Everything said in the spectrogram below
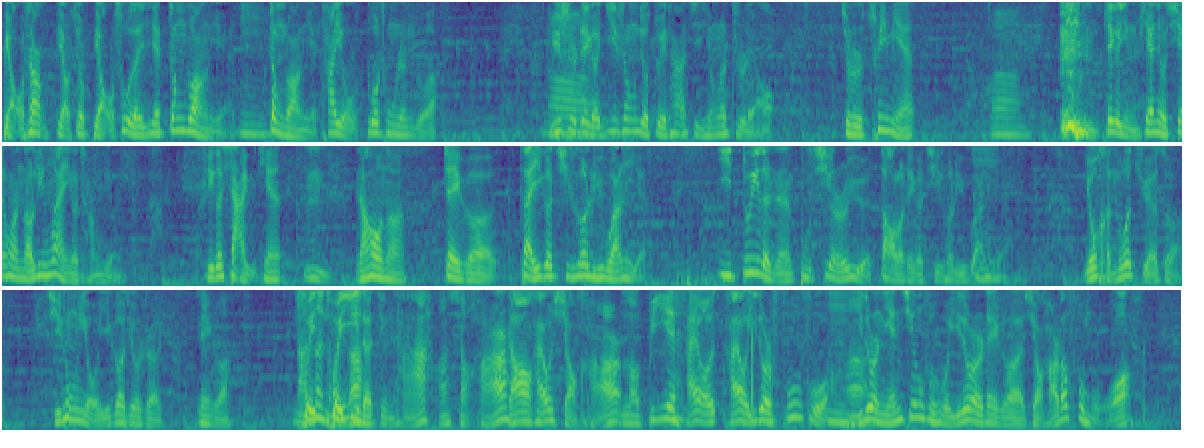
表上表就表述的一些症状里，嗯，症状里他有多重人格。于是，这个哦。医生就对他进行了治疗，就是催眠。啊 这个影片就切换到另外一个场景，是一个下雨天，嗯，然后呢，这个在一个汽车旅馆里，一堆的人不期而遇，到了这个汽车旅馆里，有很多角色，其中有一个就是那个退退役的警察，啊，小孩儿，然后还有小孩儿，老逼。还有还有一对夫妇，嗯。一对年轻夫妇，一对这个小孩的父母，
